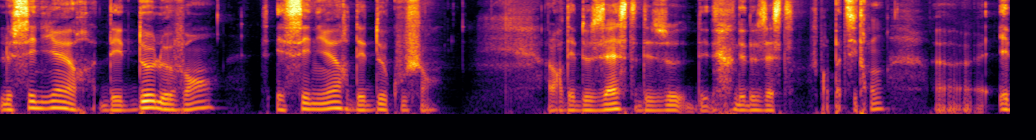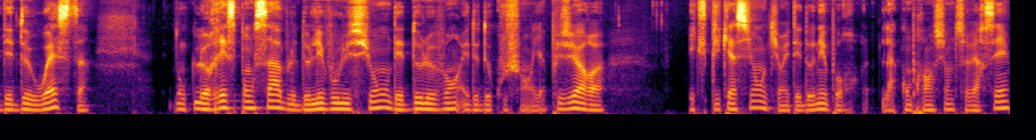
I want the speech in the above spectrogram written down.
Le Seigneur des deux levants et seigneur des deux couchants. Alors des deux est, des, des, deux est, je parle pas de citron, euh, et des deux ouest. Donc le responsable de l'évolution des deux levants et des deux couchants. Il y a plusieurs euh, explications qui ont été données pour la compréhension de ce verset.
